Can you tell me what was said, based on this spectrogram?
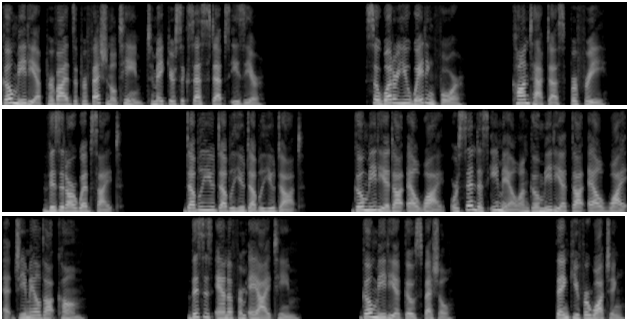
Go Media provides a professional team to make your success steps easier. So what are you waiting for? Contact us for free. Visit our website www.gomedia.ly or send us email on gomedia.ly at gmail.com. This is Anna from AI Team. Go Media Go Special. Thank you for watching.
